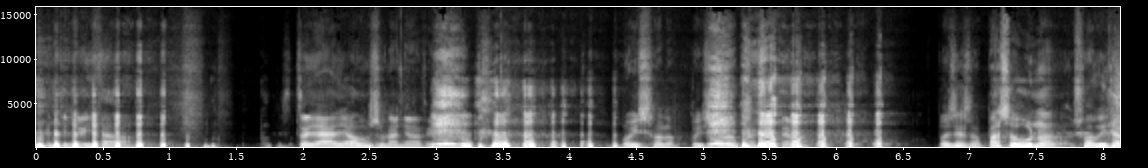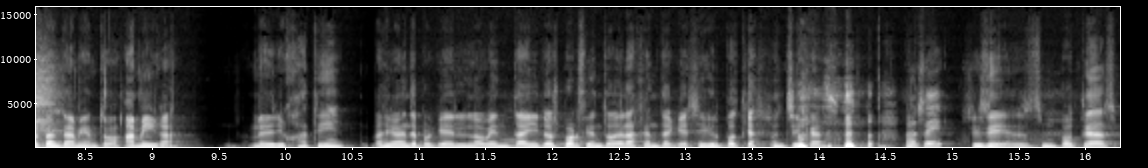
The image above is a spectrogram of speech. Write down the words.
interiorizado. Esto ya llevamos un año haciendo. Voy solo, voy solo con este tema. Pues eso, paso uno, suaviza el planteamiento. Amiga, me dirijo a ti, básicamente porque el 92% de la gente que sigue el podcast son chicas. ¿Ah, sí? Sí, sí, es un podcast.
